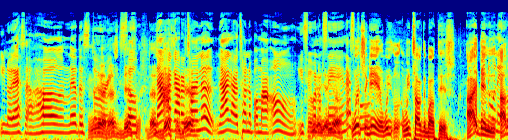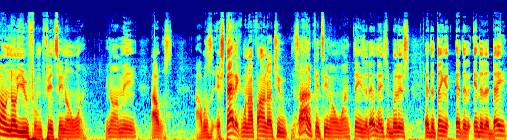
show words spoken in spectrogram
You know that's a whole nother story. Yeah, that's different. So That's now I gotta yeah. turn up. Now I gotta turn up on my own. You feel what I'm yeah, saying? yeah. That's Which cool. again, we we talked about this. I been didn't. I don't know you from 1501. You know what I mean? I was. I was ecstatic when I found out you signed a 1501, things of that nature. But it's at the thing at the end of the day,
